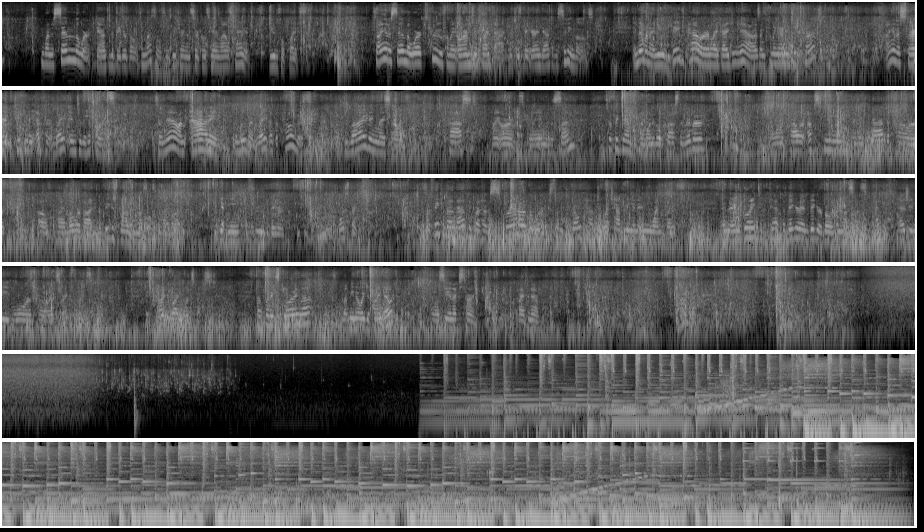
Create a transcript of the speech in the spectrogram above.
you want to send the work down to the bigger bones and muscles as we turn in circles here in Miles Canyon. Beautiful place. So I'm going to send the work through from my arms into my back, which is bigger, and down to the sitting bones. And then when I need big power like I do now as I'm coming out into the current, I'm going to start taking the effort right into the hip bones. So now I'm adding the movement right at the pelvis of driving myself past my arms. Here I am in the sun. So for example, if I want to go across the river, I want to power upstream, I'm going to add the power of my lower body, the biggest bones and muscles in my body, to get me through the bigger pieces of more strength. So think about that. Think about how to spread out the work so that you don't have too much happening in any one place. And then you're going to get the bigger and bigger bones and muscles as you need more power and strength to do something. It's how your body works best. Have fun exploring that. Let me know what you find out. And we'll see you next time. Bye for now.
